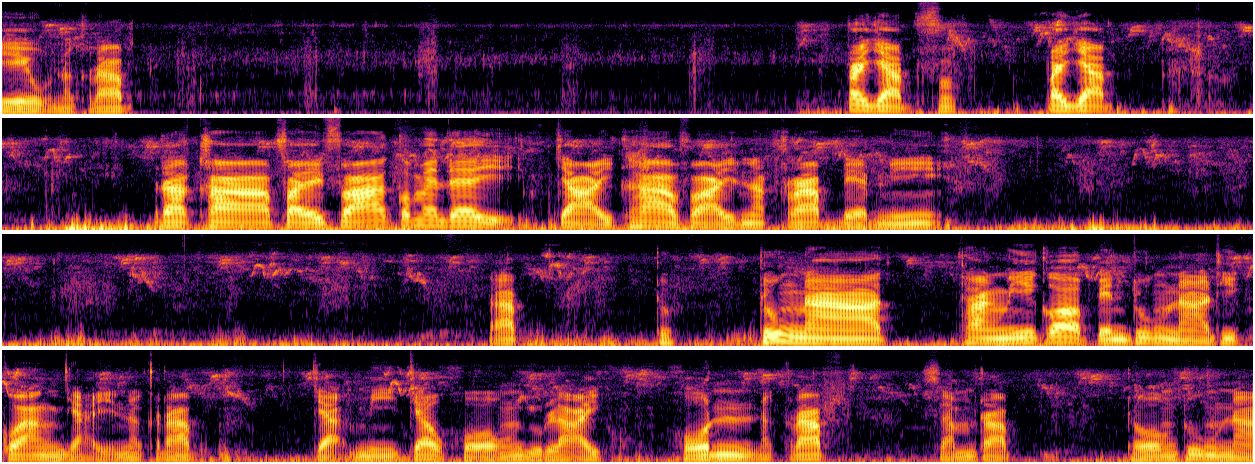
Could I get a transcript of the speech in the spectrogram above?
ลล์นะครับ ประหยัดประหยัดราคาไฟฟ้าก็ไม่ได้จ่ายค่าไฟนะครับแบบนี้ ครับ ทุ่งนาทางนี้ก็เป็นทุ่งนาที่กว้างใหญ่นะครับ จะมีเจ้าของอยู่หลายคนนะครับสำหรับท้องทุ่งนา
